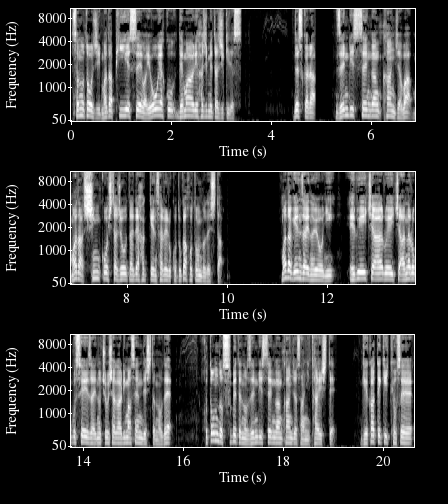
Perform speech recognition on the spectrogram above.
その当時、まだ PSA はようやく出回り始めた時期です。ですから、前立腺がん患者はまだ進行した状態で発見されることがほとんどでした。まだ現在のように LHRH アナログ製剤の注射がありませんでしたので、ほとんどすべての前立腺がん患者さんに対して、外科的虚勢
